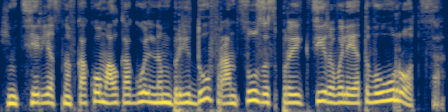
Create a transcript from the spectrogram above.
Интересно, в каком алкогольном бреду французы спроектировали этого уродца?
